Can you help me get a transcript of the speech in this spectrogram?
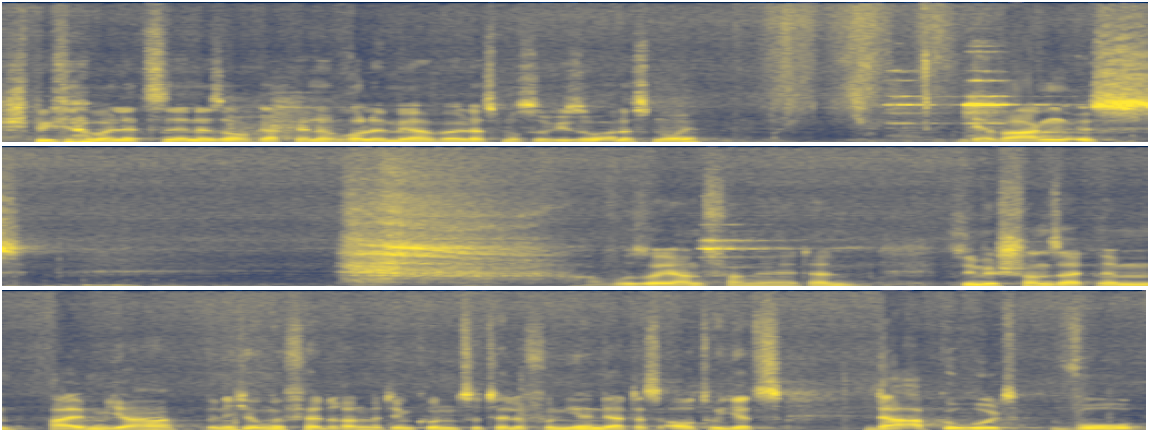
spielt aber letzten Endes auch gar keine Rolle mehr, weil das muss sowieso alles neu. Der Wagen ist... Wo soll ich anfangen? Ey? Dann sind wir schon seit einem halben Jahr, bin ich ungefähr dran, mit dem Kunden zu telefonieren. Der hat das Auto jetzt da abgeholt, wo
